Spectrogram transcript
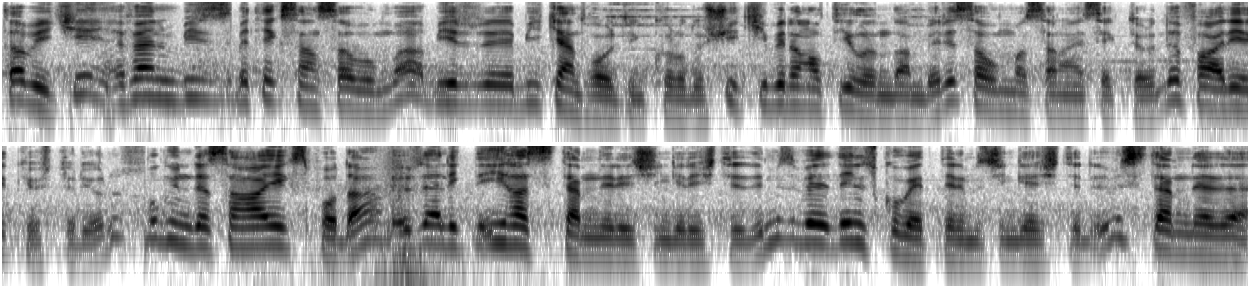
Tabii ki. Efendim biz Beteksan Savunma bir e, Bilkent Holding kuruluşu. 2006 yılından beri savunma sanayi sektöründe faaliyet gösteriyoruz. Bugün de Saha Expo'da özellikle İHA sistemleri için geliştirdiğimiz ve deniz kuvvetlerimiz için geliştirdiğimiz sistemleri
